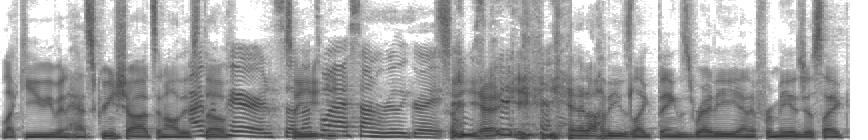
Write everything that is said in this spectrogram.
Like you even had screenshots and all this stuff. I prepared, so, So that's you- why you- I sound really great. so you had, you had all these like things ready and for me it's just like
